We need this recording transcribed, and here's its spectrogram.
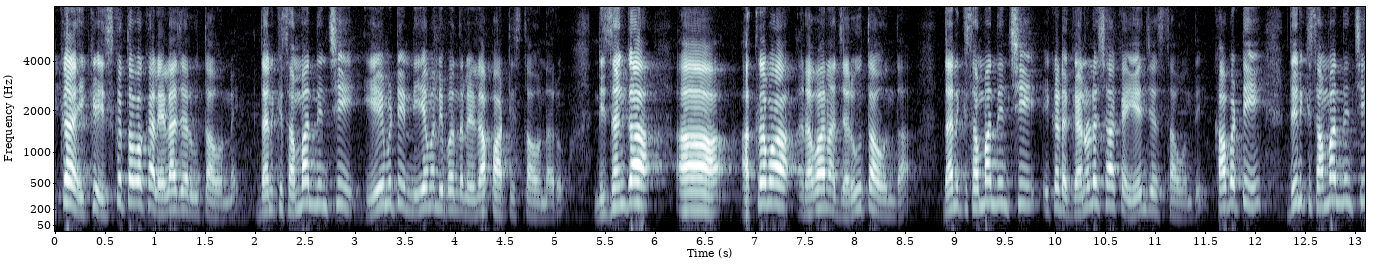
ఇక్కడ ఇక ఇసుక తవ్వకాలు ఎలా జరుగుతూ ఉన్నాయి? దానికి సంబంధించి ఏమిటి నియమ నిబంధనలు ఎలా పాటిస్తూ ఉన్నారు? నిజంగా అక్రమ రవాణా జరుగుతూ ఉందా? దానికి సంబంధించి ఇక్కడ గనుల శాఖ ఏం చేస్తూ ఉంది? కాబట్టి దీనికి సంబంధించి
